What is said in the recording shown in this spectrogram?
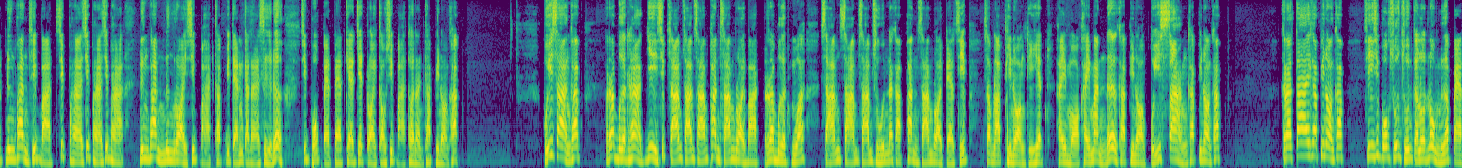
ดหนึ่งพันสิบบาทสิบห้าสิบห้าสิบห้าหนึ่งพันหนึ่งร้อยสิบบาทครับอีแตนกันหาซื้อเด้อสิบหกแปดแปดแค่เจ็ดร้อยเก้าสิบบาทเท่านั้นครับพี่น้องครับปุ๋ยสร้างครับระเบิดหากยี่สิบสามสามสามพันสามร้อยบาท ระเบิดหัวสามสามสามศูนย์นะครับพันสามร้อยแปดสิบสำหรับพี่น้องที่เฮ็ดให้หมอไขมันเด้อครับ พี่น้องปุ๋ยสร้างครับพี่น้องครับ กระต่ายครับพี่น้องครับ สี่สิบหกศูนย์ศูนย์กระลดลงเหลือแปด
